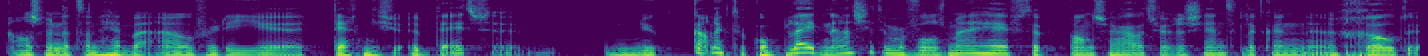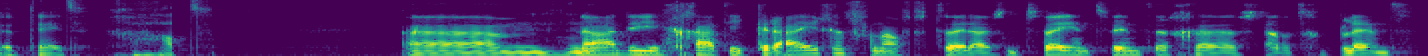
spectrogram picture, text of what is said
Als we het dan hebben over die technische updates. nu kan ik er compleet naast zitten, maar volgens mij heeft de Panzerhouter recentelijk een grote update gehad. Um, nou, die gaat hij krijgen. Vanaf 2022 uh, staat het gepland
